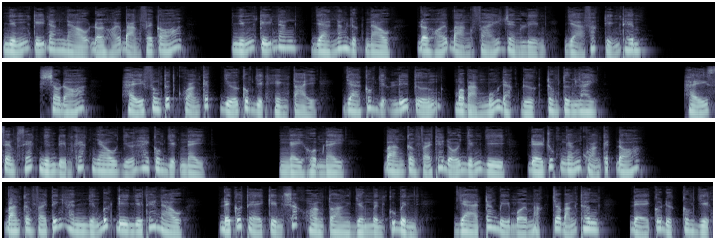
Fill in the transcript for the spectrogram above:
Những kỹ năng nào đòi hỏi bạn phải có, những kỹ năng và năng lực nào đòi hỏi bạn phải rèn luyện và phát triển thêm. Sau đó, hãy phân tích khoảng cách giữa công việc hiện tại và công việc lý tưởng mà bạn muốn đạt được trong tương lai. Hãy xem xét những điểm khác nhau giữa hai công việc này. Ngày hôm nay, bạn cần phải thay đổi những gì để rút ngắn khoảng cách đó. Bạn cần phải tiến hành những bước đi như thế nào để có thể kiểm soát hoàn toàn vận mệnh của mình và trang bị mọi mặt cho bản thân để có được công việc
